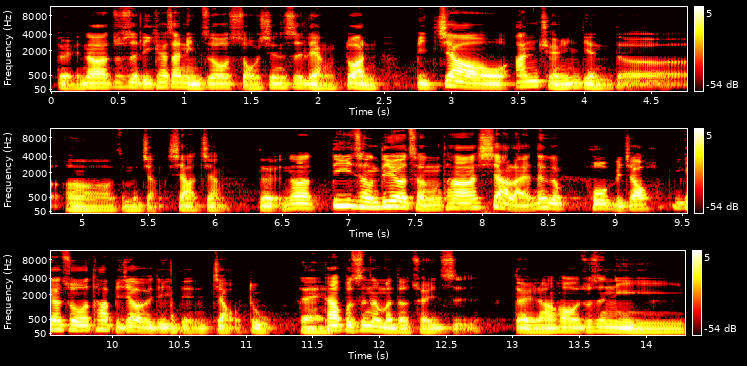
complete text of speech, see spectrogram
对，那就是离开山顶之后，首先是两段比较安全一点的，呃，怎么讲下降？对，那第一层、第二层它下来那个坡比较，应该说它比较有一点点角度，对，它不是那么的垂直，对，然后就是你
